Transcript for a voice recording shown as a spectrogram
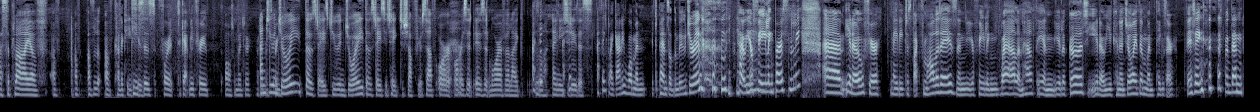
a supply of of of, of, of kind of Pieces. pieces. for it to get me through autumn winter And do you spring. enjoy those days? Do you enjoy those days you take to shop for yourself, or or is it is it more of a like "Ugh, I need to do this? I think, like any woman, it depends on the mood you're in, how you're feeling personally. Um, you know, if you're maybe just back from holidays and you're feeling well and healthy and you look good, you know, you can enjoy them when things are fitting. but then,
